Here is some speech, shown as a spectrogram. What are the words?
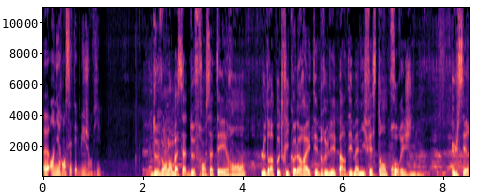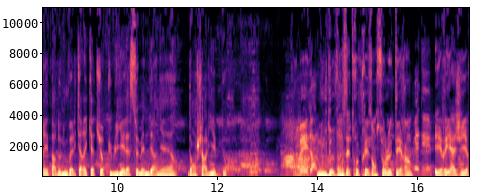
en Iran, c'était le 8 janvier. Devant l'ambassade de France à Téhéran, le drapeau tricolore a été brûlé par des manifestants pro-régime ulcéré par de nouvelles caricatures publiées la semaine dernière dans Charlie Hebdo. Nous devons être présents sur le terrain et réagir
